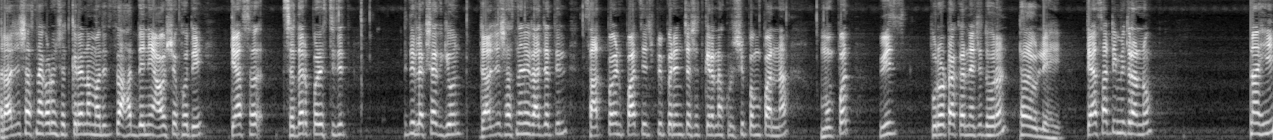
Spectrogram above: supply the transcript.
राज्य शासनाकडून शेतकऱ्यांना मदतीचा हात देणे आवश्यक होते. त्या स सदर परिस्थितीत स्थिती लक्षात घेऊन राज्य शासनाने राज्यातील सात पॉईंट पाच एच पी पर्यंतच्या शेतकऱ्यांना कृषी पंपांना मोफत वीज पुरवठा करण्याचे धोरण ठरवले आहे. त्यासाठी मित्रांनो नाही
